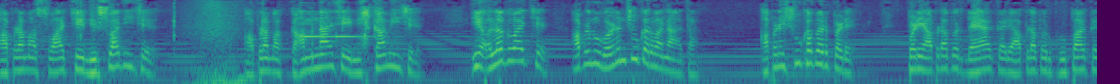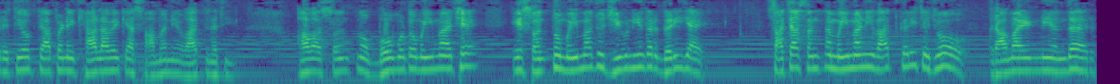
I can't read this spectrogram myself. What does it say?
આપણામાં સ્વાદ છે, નિસ્વાદી છે. આપણામાં કામના છે, નિષ્કામી છે. એ અલગ વાત છે. આપણેનું વર્ણન શું કરવાના હતા? આપણે શું ખબર પડે? પણ એ આપણા પર દયા કરે, આપણા પર કૃપા કરે, તે વખતે આપણને ખ્યાલ આવે કે આ સામાન્ય વાત નથી. આવા સંતનો બહુ મોટો મહિમા છે. એ સંતનો મહિમા જો જીવની અંદર ગરી જાય, સાચા સંતના મહિમાની વાત કરી છે, જો રામાયણની અંદર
